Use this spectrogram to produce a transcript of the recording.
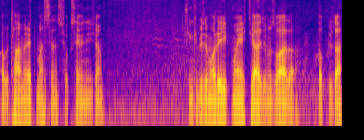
Abi tamir etmezseniz çok sevineceğim. Çünkü bizim orayı yıkmaya ihtiyacımız var da. Çok güzel.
